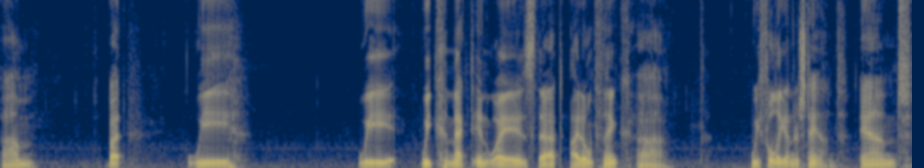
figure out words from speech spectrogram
Um, but we we we connect in ways that I don't think uh, we fully understand. And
